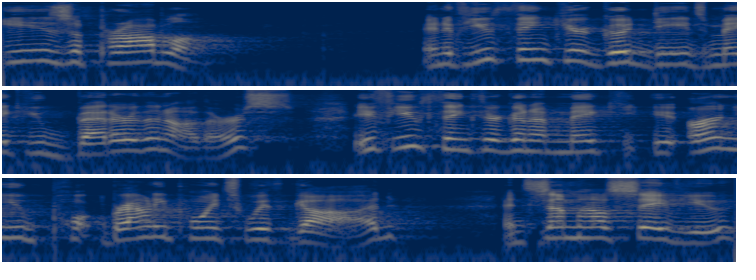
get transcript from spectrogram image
is a problem. And if you think your good deeds make you better than others, if you think they're going to make earn you brownie points with God and somehow save you,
